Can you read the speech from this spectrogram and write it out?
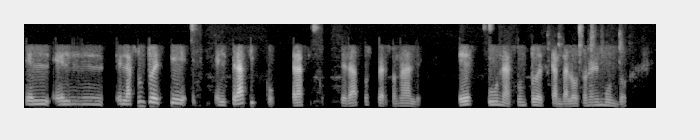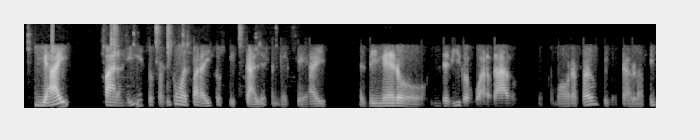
El, el, el asunto es que el tráfico, tráfico de datos personales es un asunto escandaloso en el mundo y hay paraísos, así como hay paraísos fiscales en el que hay el dinero indebido guardado, como ahora sabemos, se habla así,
